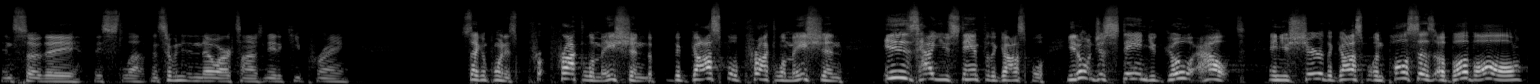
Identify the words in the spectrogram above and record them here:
And so they, they slept. And so we need to know our times. We need to keep praying. Second point is proclamation. The, the gospel proclamation is how you stand for the gospel. You don't just stand, you go out and you share the gospel. And Paul says, above all,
